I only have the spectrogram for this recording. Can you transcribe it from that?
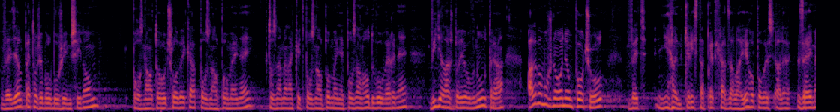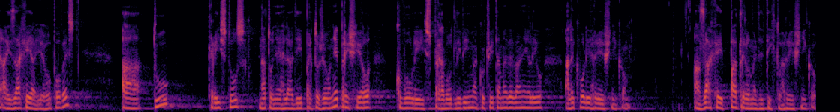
Vedel, pretože bol Božím synom, poznal toho človeka, poznal pomene, to znamená, keď poznal pomene, poznal ho dôverne, videl až do jeho vnútra, alebo možno o ňom počul, Veď nielen Krista predchádzala jeho povesť, ale zrejme aj Zacheja jeho povesť. A tu Kristus na to nehľadí, pretože on neprišiel kvôli spravodlivým, ako čítame v Evangeliu, ale kvôli hriešnikom. A Zachej patril medzi týchto hriešnikov.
